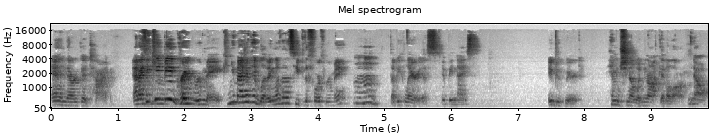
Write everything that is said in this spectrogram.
and they're a good time. And I think he'd be a great roommate. Can you imagine him living with us? He'd be the fourth roommate. hmm That'd be hilarious. it'd be nice. It'd be weird. Him and Chanel would not get along. No,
